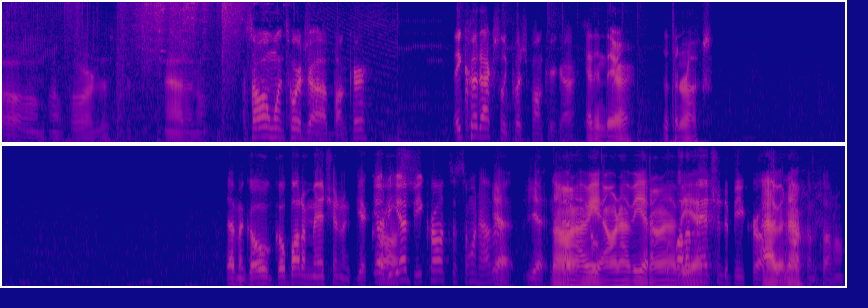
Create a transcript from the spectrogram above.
Oh my lord, this is, I don't know. I saw someone went towards uh, bunker. They could actually push bunker, guy. I think they are. Nothing rocks. Devan, go go bottom mansion and get Yo, cross. do you have B cross? Does someone have Yeah, it? yeah. Yeah. No, I don't have it yet. I don't have it yet. I don't go have it bottom yet. mansion to B cross. I have it now. welcome tunnel.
